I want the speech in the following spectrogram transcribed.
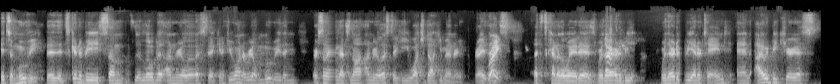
it's a movie. It's going to be some a little bit unrealistic. And if you want a real movie, then or something that's not unrealistic, you watch a documentary, right? Right. That's, that's kind of the way it is. We're there to be we're there to be entertained, and I would be curious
